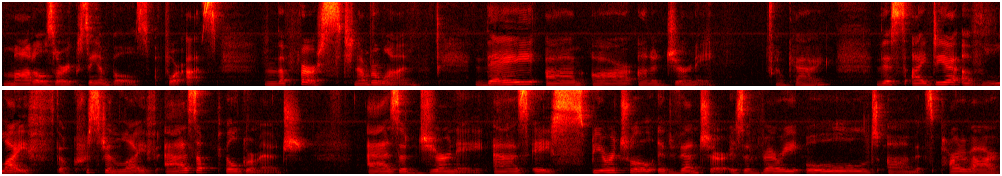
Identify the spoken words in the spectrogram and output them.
models or examples for us. The first, number one, they um, are on a journey, okay? This idea of life, the Christian life, as a pilgrimage as a journey, as a spiritual adventure is a very old, um, it's part of our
